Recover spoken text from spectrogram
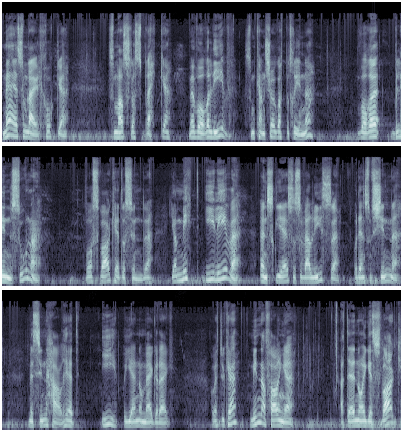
Vi er som leirkrukker som har slått sprekker med våre liv, som kanskje har gått på trynet. Våre blindsoner, vår svakhet og synde. Ja, midt i livet ønsker Jesus å være lyset og den som skinner med sin herlighet i og gjennom meg og deg. Og vet du hva? Min erfaring er at det er når jeg er svak,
